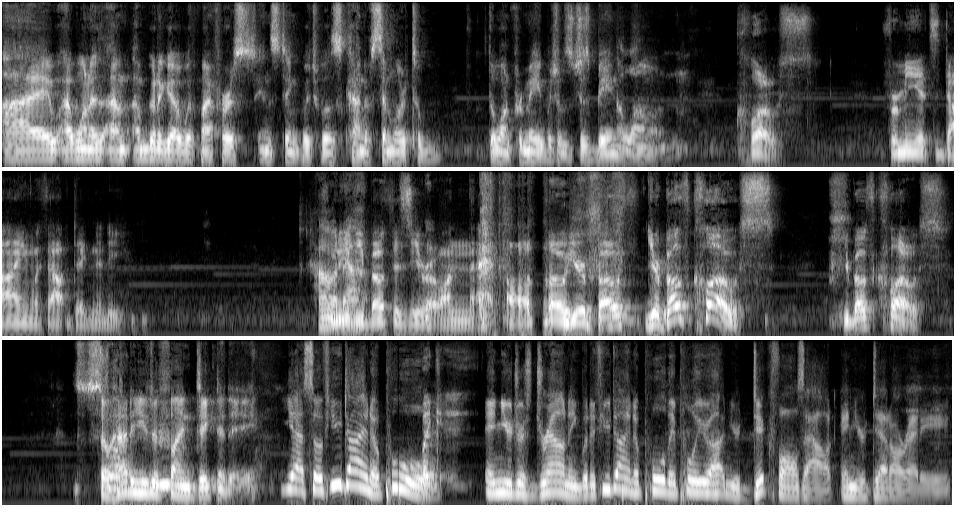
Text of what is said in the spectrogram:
I I want to. I'm I'm going to go with my first instinct, which was kind of similar to the one for me, which was just being alone. Close. For me, it's dying without dignity. How I'm gonna give you both a zero on that. Although you're both you're both close. You're both close. so, So how do you you- define dignity? Yeah, so if you die in a pool Like and you're just drowning, but if you die in a pool, they pull you out and your dick falls out and you're dead already.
